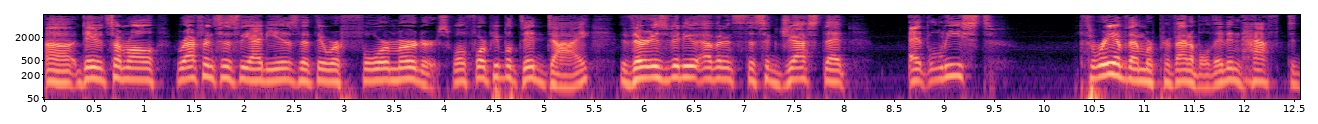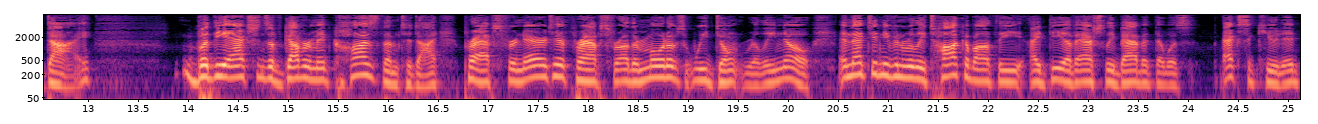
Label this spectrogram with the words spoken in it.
Uh, David Sumrall references the ideas that there were four murders. Well, four people did die. There is video evidence to suggest that at least three of them were preventable. They didn't have to die. But the actions of government caused them to die, perhaps for narrative, perhaps for other motives. We don't really know. And that didn't even really talk about the idea of Ashley Babbitt that was executed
